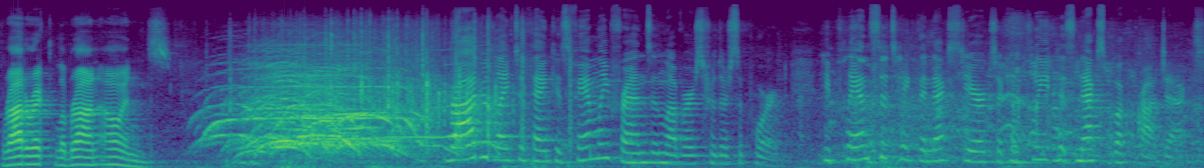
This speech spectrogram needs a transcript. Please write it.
Roderick LeBron Owens. Rod would like to thank his family, friends, and lovers for their support. He plans to take the next year to complete his next book project.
